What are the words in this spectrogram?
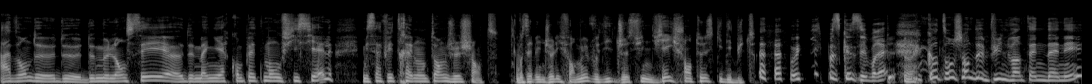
avant de, de, de me lancer euh, de manière complètement officielle. Mais ça fait très longtemps que je chante. Vous avez une jolie formule, vous dites je suis une vieille chanteuse qui débute. oui, parce que c'est vrai. Ouais. Quand on chante depuis une vingtaine d'années,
